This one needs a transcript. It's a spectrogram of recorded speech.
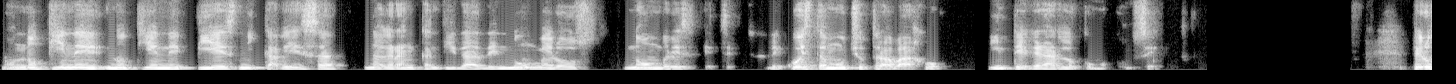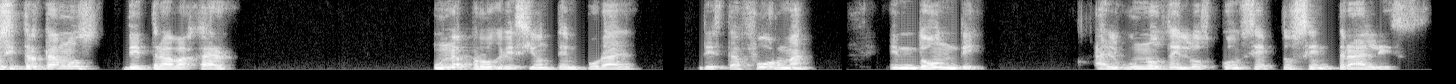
¿no? No, tiene, no tiene pies ni cabeza, una gran cantidad de números, nombres, etc. Le cuesta mucho trabajo integrarlo como concepto. Pero si tratamos de trabajar una progresión temporal de esta forma, en donde algunos de los conceptos centrales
